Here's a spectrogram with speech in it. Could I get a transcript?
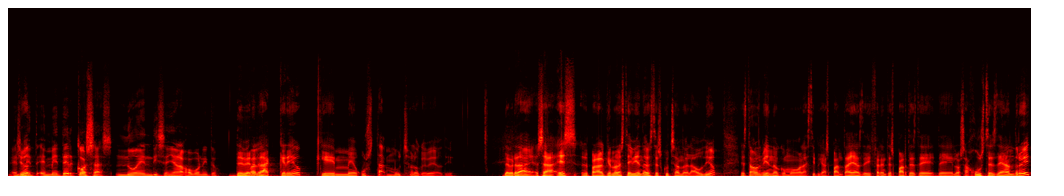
En, Yo met- en meter cosas, no en diseñar algo bonito. de ¿vale? verdad creo que me gusta mucho lo que veo, tío. De verdad, ¿eh? O sea, es, para el que no lo esté viendo, que esté escuchando el audio, estamos viendo como las típicas pantallas de diferentes partes de, de los ajustes de Android,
